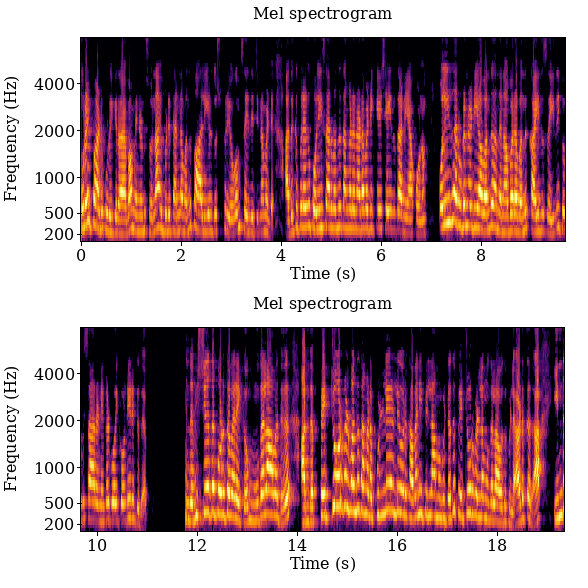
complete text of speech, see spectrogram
முறைப்பாடு கொடுக்கிறாவாம் என்னன்னு சொன்னா இப்படி தன்னை வந்து பாலியல் துஷ்பிரயோகம் செய்துட்டினோம் அதுக்கு பிறகு போலீசார் வந்து தங்களோட நடவடிக்கை செய்து தானே ஆகணும். போலீசார் உடனடியா வந்து அந்த நபரை வந்து கைது செய்து இப்ப விசாரணைகள் போய் கொண்டிருக்குது. இந்த விஷயத்தை பொறுத்த வரைக்கும் முதலாவது அந்த பெற்றோர்கள் வந்து தங்களோட பிள்ளைகளே ஒரு கவனிப்பு இல்லாம விட்டது பெற்றோர்கள்ல முதலாவது பிள்ளை. அடுத்ததா இந்த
